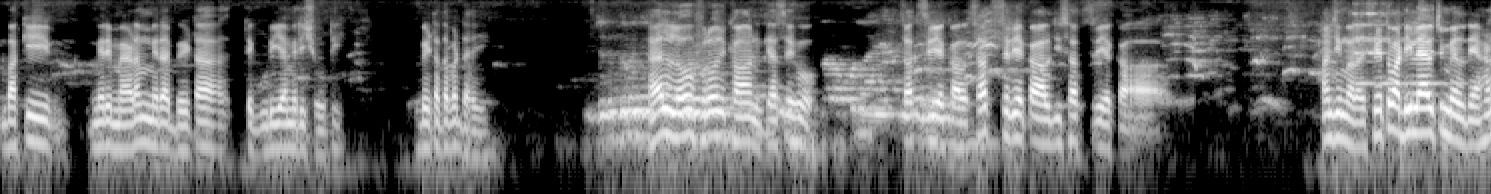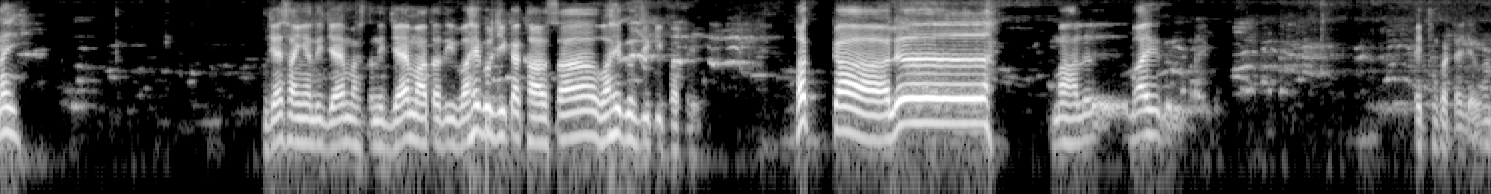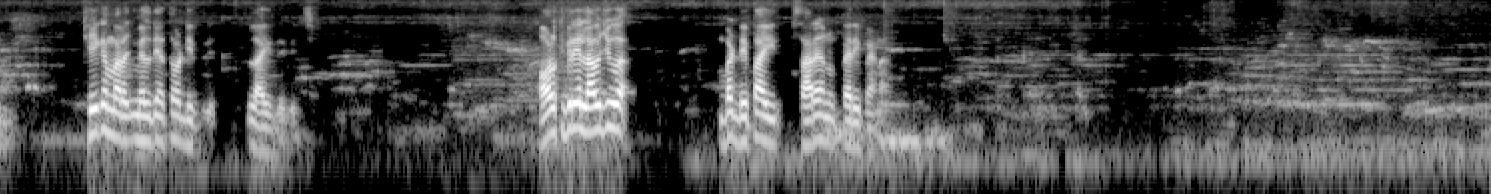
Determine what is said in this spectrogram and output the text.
ਬਾਕੀ ਮੇਰੇ ਮੈਡਮ ਮੇਰਾ ਬੇਟਾ ਤੇ ਗੁੜੀਆ ਮੇਰੀ ਛੋਟੀ। ਬੇਟਾ ਤਾਂ ਵੱਡਾ ਹੈ ਜੀ। ਹੈਲੋ ਫਿਰੋਜ਼ ਖਾਨ, ਕੈਸੇ ਹੋ? ਸਤਿ ਸ੍ਰੀ ਅਕਾਲ, ਸਤਿ ਸ੍ਰੀ ਅਕਾਲ ਜੀ, ਸਤਿ ਸ੍ਰੀ ਅਕਾਲ। ਹਾਂਜੀ ਮਹਾਰਾਜ, ਫਿਰ ਤੁਹਾਡੀ ਲਾਈਵ 'ਚ ਮਿਲਦੇ ਆ ਹਨਾ ਜੀ? ਜੈ ਸਾਈਆਂ ਦੀ, ਜੈ ਮਸਤਾਂ ਦੀ, ਜੈ ਮਾਤਾ ਦੀ। ਵਾਹਿਗੁਰੂ ਜੀ ਕਾ ਖਾਲਸਾ, ਵਾਹਿਗੁਰੂ ਜੀ ਕੀ ਫਤਿਹ। ਹੱਕਾਲ! ਮਹਲ, ਵਾਹਿਗੁਰੂ ਵਾਹਿਗੁਰੂ। ਇੱਥੋਂ ਕੱਟਿਆ ਜਾਊਗਾ ਠੀਕ ਹੈ ਮਹਾਰਾਜ, ਮਿਲਦੇ ਆ ਤੁਹਾਡੀ ਲਾਈਵ ਦੇ ਵਿੱਚ। ਔਲਖ ਵੀਰੇ, ਲਵ ਜੂ ਵੱਡੇ ਭਾਈ ਸਾਰਿਆਂ ਨੂੰ ਪੈਰੀ ਪੈਣਾ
